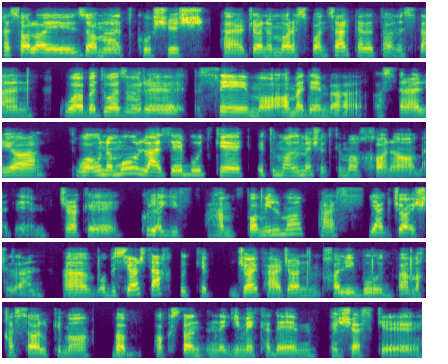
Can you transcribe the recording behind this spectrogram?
قه سالای زحمت کوشش پدرجان ما را سپانسر کرده تانستن و به 2003 ما آمدیم به استرالیا و اونمو لحظه بود که احتمال می‌شد که ما خانه آمدیم. چرا که کلگی هم فامیل ما پس یک جای شدن. و بسیار سخت بود که جای پرجان خالی بود و ما سال که ما با پاکستان زندگی می‌کردیم پیش از که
